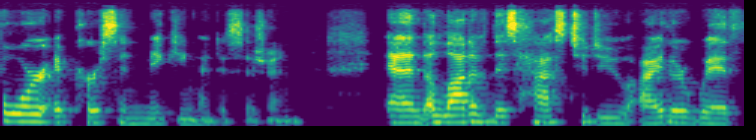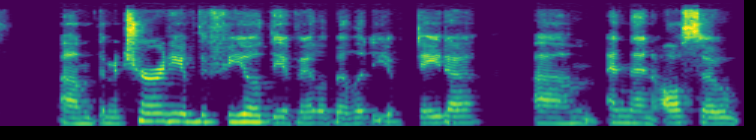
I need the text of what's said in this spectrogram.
for a person making a decision. And a lot of this has to do either with um, the maturity of the field, the availability of data, um, and then also,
